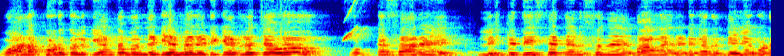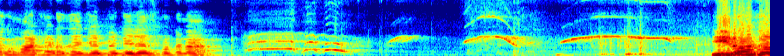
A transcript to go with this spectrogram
వాళ్ళ కొడుకులకి ఎంతమందికి ఎమ్మెల్యే టికెట్లు వచ్చావో ఒక్కసారి లిస్ట్ తీస్తే తెలుస్తుంది. బాలగిరెడ్డి గారు తెలియకుండా మాట్లాడదని చెప్పి తెలియజేసుకుంటున్నా. ఈరోజు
